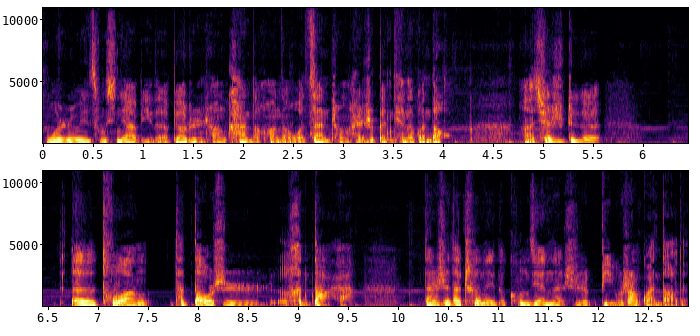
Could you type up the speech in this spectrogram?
我认为从性价比的标准上看的话呢，我赞成还是本田的冠道啊。确实这个呃途昂它倒是很大呀，但是它车内的空间呢是比不上冠道的。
